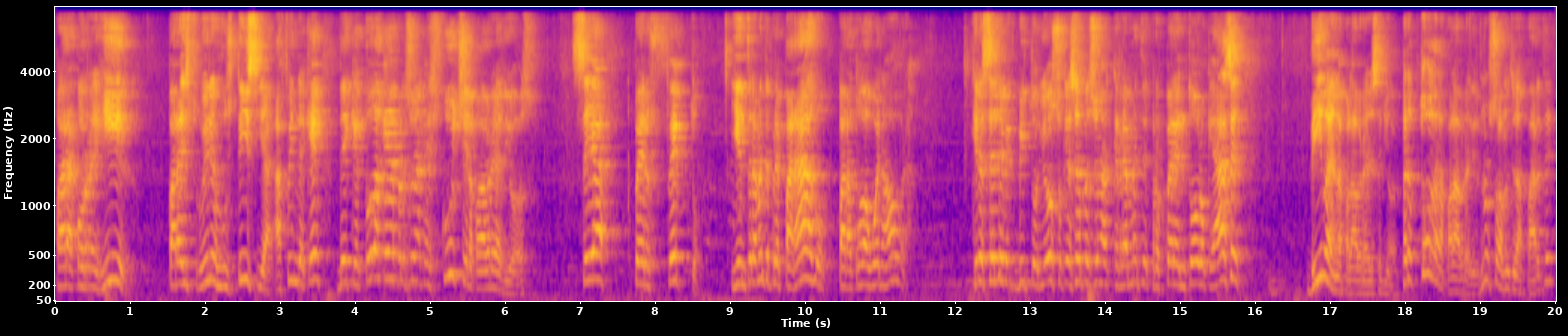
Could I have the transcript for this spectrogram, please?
para corregir, para instruir en justicia, a fin de que, de que toda aquella persona que escuche la palabra de Dios sea perfecto y enteramente preparado para toda buena obra. Quiere ser victorioso, quiere ser una persona que realmente prospera en todo lo que hace, viva en la palabra del Señor, pero toda la palabra de Dios, no solamente una parte.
